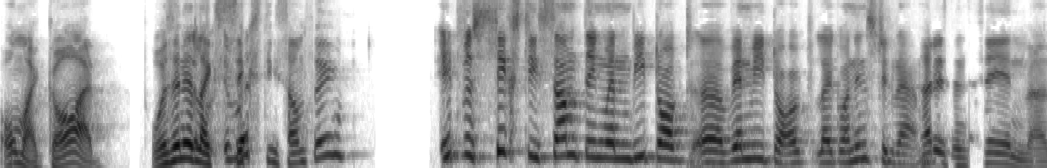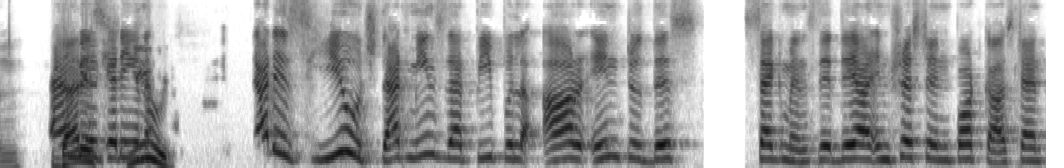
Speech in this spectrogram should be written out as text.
Oh my god. Wasn't it like It was- 60 something? It was 60 something when we talked. Uh, when we talked, like on Instagram. That is insane, man. And that we are an- huge. that is huge that means that people are into this segments they, they are interested in podcast and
